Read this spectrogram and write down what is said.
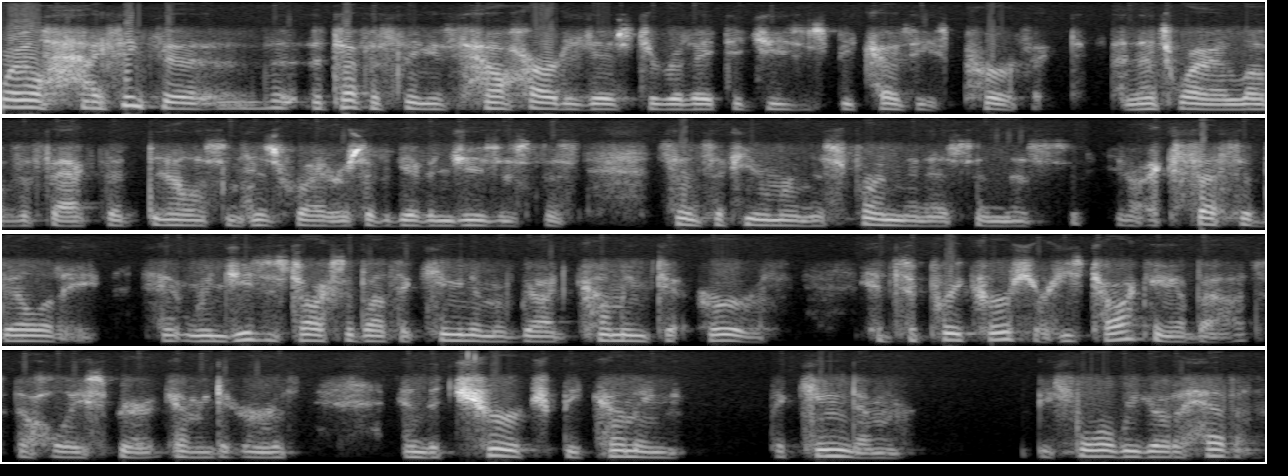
Well, I think the, the, the, toughest thing is how hard it is to relate to Jesus because he's perfect. And that's why I love the fact that Dallas and his writers have given Jesus this sense of humor and this friendliness and this you know accessibility. And when Jesus talks about the kingdom of God coming to earth, it's a precursor. He's talking about the Holy Spirit coming to earth and the church becoming the kingdom before we go to heaven.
